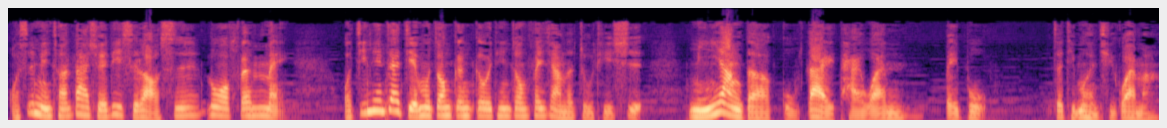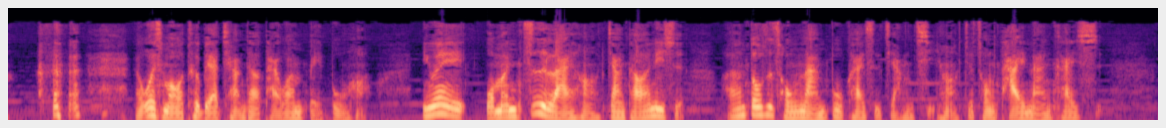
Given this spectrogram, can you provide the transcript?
我是明传大学历史老师骆芬美。我今天在节目中跟各位听众分享的主题是谜样的古代台湾北部。这题目很奇怪吗？为什么我特别要强调台湾北部？哈，因为我们自来哈讲台湾历史，好像都是从南部开始讲起哈，就从台南开始。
